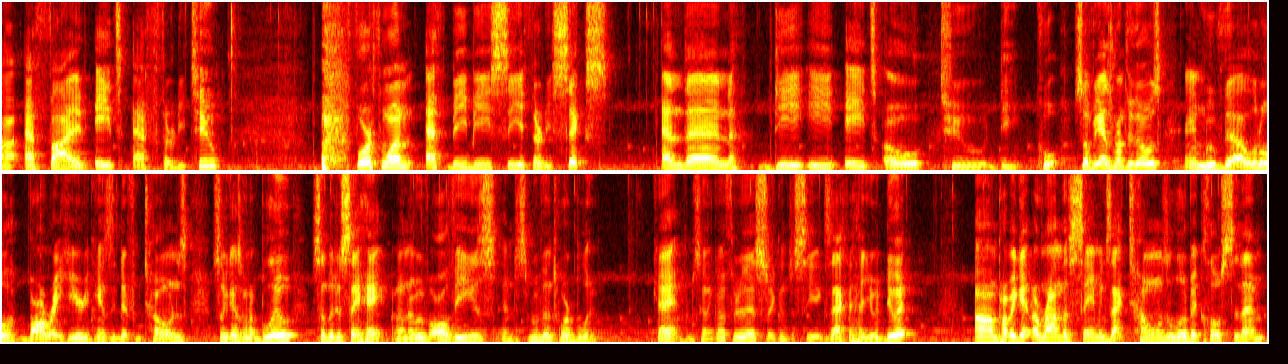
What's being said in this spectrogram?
uh, F58F32. Fourth one, FBBC36 and then DE802D. Cool. So if you guys run through those and move the little bar right here, you can see different tones. So if you guys want a blue, simply just say, hey, I'm going to move all these and just move them toward blue. Okay, I'm just going to go through this so you can just see exactly how you would do it. Um, probably get around the same exact tones, a little bit close to them.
